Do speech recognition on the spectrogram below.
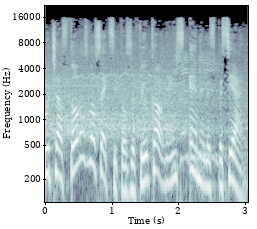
Escuchas todos los éxitos de Phil Collins en el especial.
